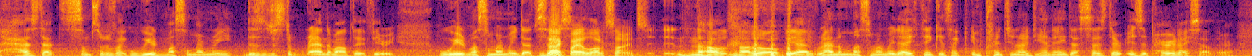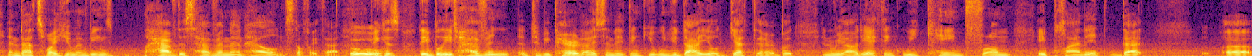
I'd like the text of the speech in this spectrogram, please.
has that some sort of like weird muscle memory. This is just a random out there theory. Weird muscle memory that's Backed by a lot of science. no, not at all. But yeah, random muscle memory that I think is like imprinted in our DNA that says there is a paradise out there, and that's why human beings have this heaven and hell and stuff like that. Ooh. Because they believe heaven uh, to be paradise, and they think you when you die you'll get there. But in reality, I think we came from a planet that uh,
